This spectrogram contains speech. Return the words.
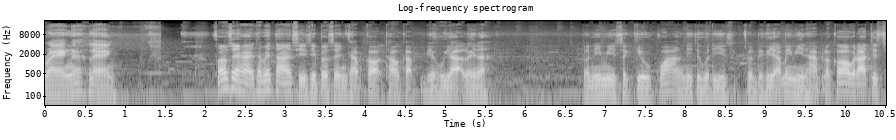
แรงนะ แรงความเสียหายถ้าไม่ตาย 40%ครับ ก็เท่ากับเบียฮุยะเลยนะ ตัวนี้มีสกิลกว้างนี่ถือว่าดี ส่วนเบียะไม่มีนะครับ แล้วก็เวลาติดส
